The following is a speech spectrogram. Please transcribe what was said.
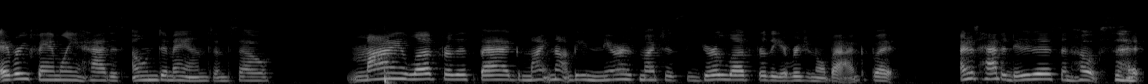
Every family has its own demands, and so my love for this bag might not be near as much as your love for the original bag, but I just had to do this in hopes that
